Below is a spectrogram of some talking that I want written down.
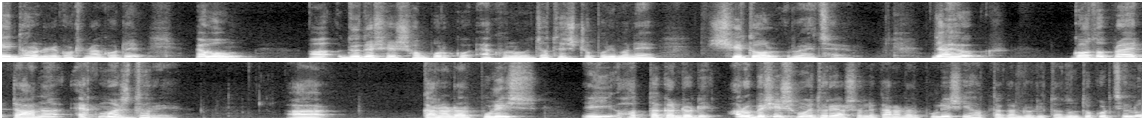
এই ধরনের ঘটনা ঘটে এবং দুদেশের সম্পর্ক এখনও যথেষ্ট পরিমাণে শীতল রয়েছে। যাই হোক, গত প্রায় টানা এক মাস ধরে কানাডার পুলিশ এই হত্যাকাণ্ডটি আরও বেশি সময় ধরে আসলে কানাডার পুলিশ এই হত্যাকাণ্ডটি তদন্ত করছিল।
